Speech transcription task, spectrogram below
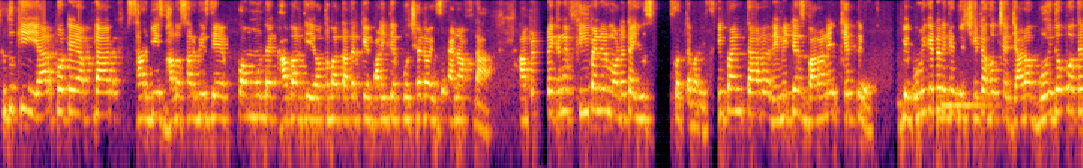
শুধু কি এয়ারপোর্টে আপনার সার্ভিস ভালো সার্ভিস দিয়ে, কম মূল্যে খাবার দিয়ে অথবা তাদেরকে বাড়িতে পৌঁছে দেওয়া ইজ এনাফ না। আমরা এখানে ফিলিপাইনের মডেলটা ইউজ করতে পারি। ফিলিপাইন তার রেমিটেন্স বাড়ানোর ক্ষেত্রে যে ভূমিকাটা রেখেছে সেটা হচ্ছে, যারা বৈধ পথে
